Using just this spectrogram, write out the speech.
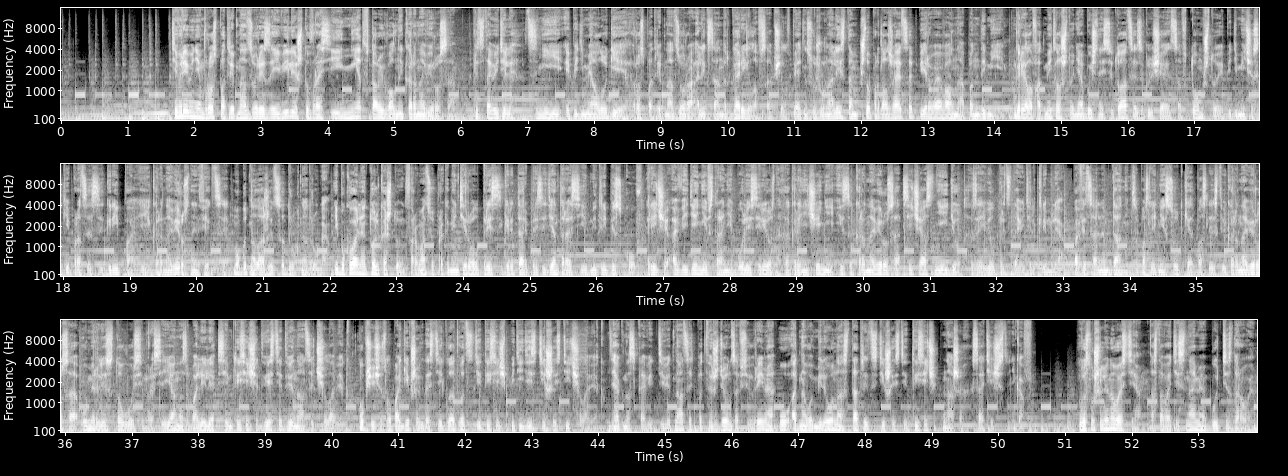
Тем временем в Роспотребнадзоре заявили, что в России нет второй волны коронавируса. Представитель ЦНИ эпидемиологии Роспотребнадзора Александр Горелов сообщил в пятницу журналистам, что продолжается первая волна пандемии. Горелов отметил, что необычная ситуация заключается в том, что эпидемические процессы гриппа и коронавирусной инфекции могут наложиться друг на друга. И буквально только что информацию прокомментировал пресс-секретарь президента России Дмитрий Песков. Речи о введении в стране более серьезных ограничений из-за коронавируса сейчас не идет, заявил представитель Кремля. По официальным данным, за последние сутки от последствий коронавируса умерли 108 россиян, а заболели 7212 человек. Общее число погибших достигло 20 056 человек. Диагноз COVID-19 подтвержден за все время у 1 миллиона 136 тысяч наших соотечественников. Вы слушали новости. Оставайтесь с нами, будьте здоровы.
